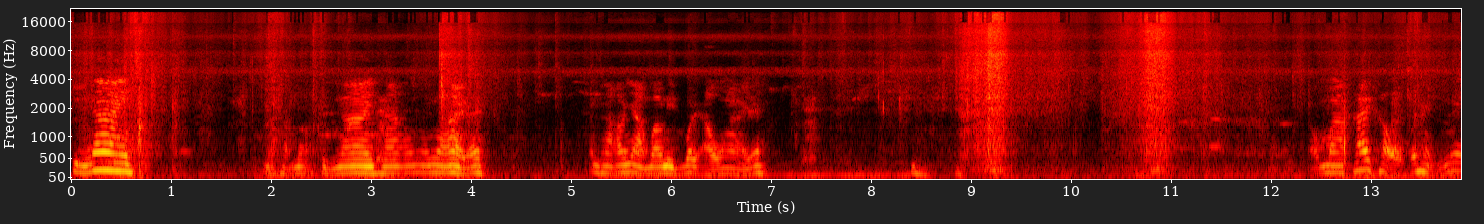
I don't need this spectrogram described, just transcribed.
กินง่ายนะครับเนาะกินง่ายหาเอาง่ายๆเลยปัญหาเอาอย่างเบานิดบ่ได้เอาง่ายเลย เอามาคล้ายเขาไปให้แม่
